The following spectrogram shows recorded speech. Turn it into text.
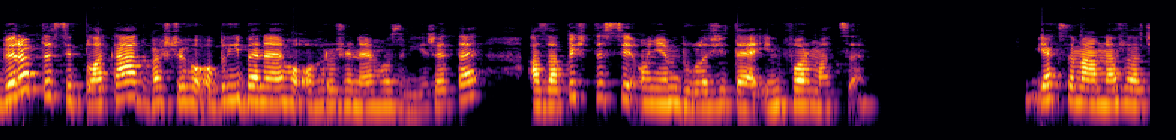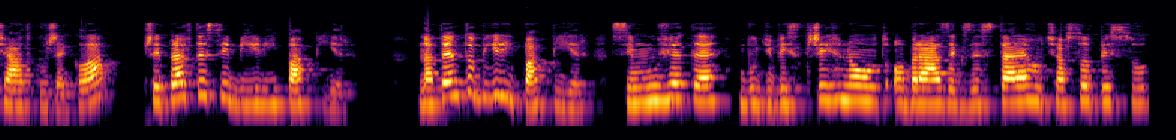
Vyrobte si plakát vašeho oblíbeného ohroženého zvířete a zapište si o něm důležité informace. Jak jsem vám na začátku řekla, připravte si bílý papír. Na tento bílý papír si můžete buď vystřihnout obrázek ze starého časopisu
